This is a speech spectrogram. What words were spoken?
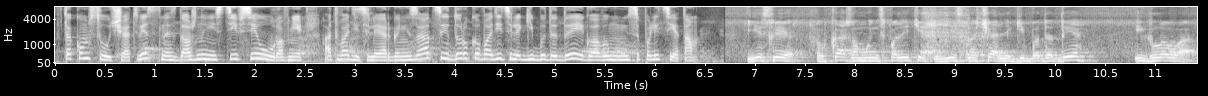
В таком случае ответственность должны нести все уровни – от водителя и организации до руководителя ГИБДД и главы муниципалитета. Если в каждом муниципалитете есть начальник ГИБДД и глава,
